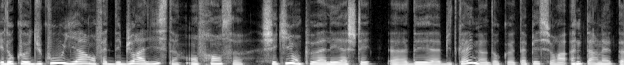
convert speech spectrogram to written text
Et donc du coup, il y a en fait des buralistes en France chez qui on peut aller acheter euh, des euh, bitcoins. Donc, euh, tapez sur Internet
